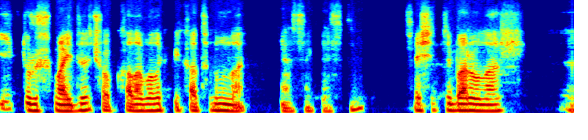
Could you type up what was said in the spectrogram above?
ilk duruşmaydı. Çok kalabalık bir katılımla gerçekleşti. Çeşitli barolar e,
